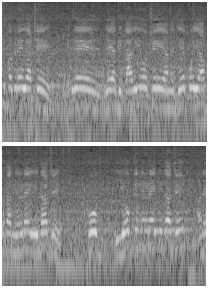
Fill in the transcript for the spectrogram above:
જ બગડેલા છે, એટલે જે અધિકારીઓ છે અને જે કોઈ આ બધા નિર્ણય લીધા છે, ખૂબ યોગ્ય નિર્ણય લીધા છે અને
